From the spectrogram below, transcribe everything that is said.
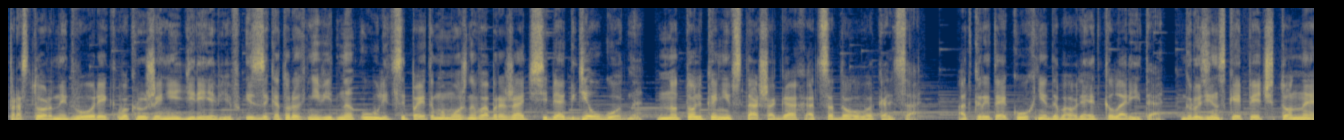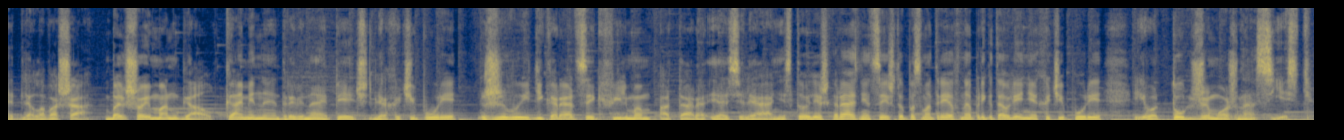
Просторный дворик в окружении деревьев, из-за которых не видно улицы, поэтому можно воображать себя где угодно, но только не в ста шагах от Садового кольца. Открытая кухня добавляет колорита. Грузинская печь тоне для лаваша. Большой мангал. Каменная дровяная печь для хачапури. Живые декорации к фильмам Атара и Оселиани. С той лишь разницей, что, посмотрев на приготовление хачапури, его тут же можно съесть.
